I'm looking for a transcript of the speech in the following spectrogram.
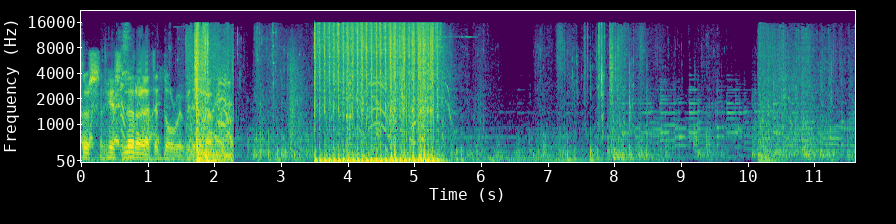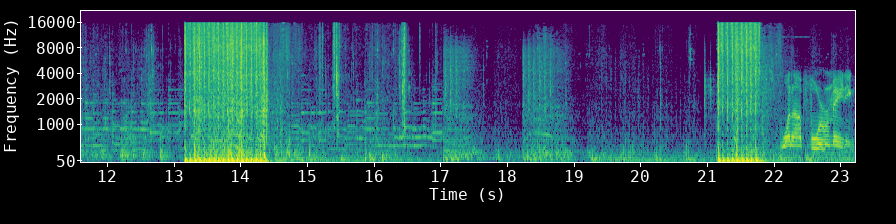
there's, he's literally at the doorway with the shotgun. One op four remaining.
